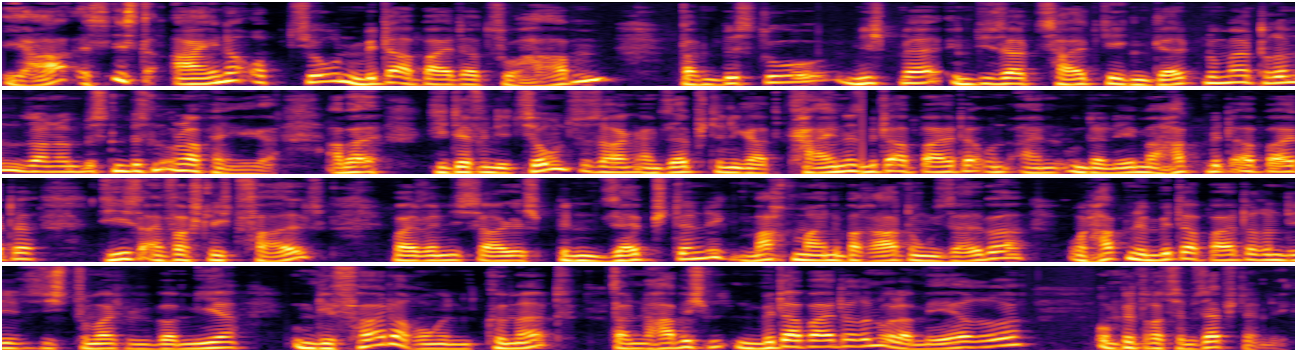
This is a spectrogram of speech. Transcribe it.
ja, es ist eine Option, Mitarbeiter zu haben, dann bist du nicht mehr in dieser Zeit gegen Geldnummer drin, sondern bist ein bisschen unabhängiger. Aber die Definition zu sagen, ein Selbstständiger hat keine Mitarbeiter und ein Unternehmer hat Mitarbeiter, die ist einfach schlicht falsch, weil wenn ich sage, ich bin selbstständig, mache meine Beratung selber und habe eine Mitarbeiterin, die sich zum Beispiel bei mir um die Förderungen kümmert, dann habe ich Mitarbeiterin oder mehrere und bin trotzdem selbstständig.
